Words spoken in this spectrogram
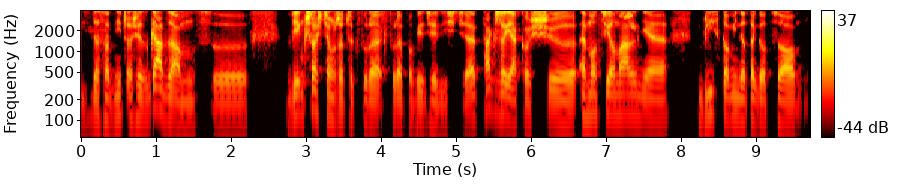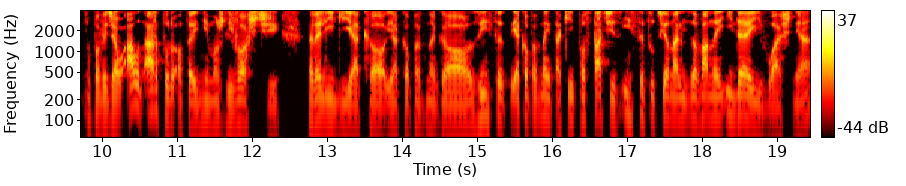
i zasadniczo się zgadzam z y, większością rzeczy, które, które powiedzieliście. Także jakoś emocjonalnie blisko mi do tego, co powiedział Artur o tej niemożliwości religii jako, jako, pewnego, jako pewnej takiej postaci zinstytucjonalizowanej idei właśnie,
